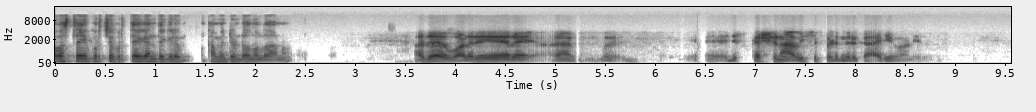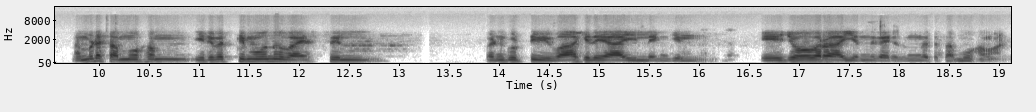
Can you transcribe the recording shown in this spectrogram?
അവസ്ഥയെ കുറിച്ച് പ്രത്യേകം എന്തെങ്കിലും കമന്റ് ഉണ്ടോ എന്നുള്ളതാണ്. അത് വളരെയേറെ ഡിസ്കഷൻ ആവശ്യപ്പെടുന്ന ഒരു കാര്യമാണിത്. നമ്മുടെ സമൂഹം ഇരുപത്തിമൂന്ന് വയസ്സിൽ പെൺകുട്ടി വിവാഹിതയായില്ലെങ്കിൽ ഏജ് ഓവറായി എന്ന് കരുതുന്ന ഒരു സമൂഹമാണ്.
